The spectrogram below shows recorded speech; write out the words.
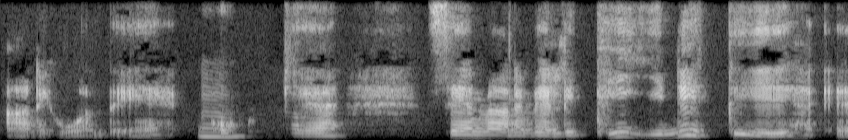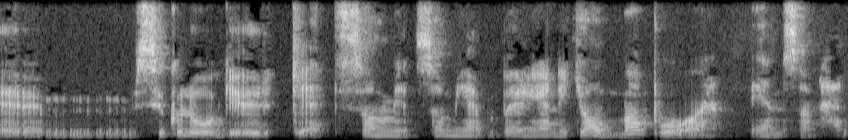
ADHD. Mm. Och eh, sen var det väldigt tidigt i eh, psykologyrket som, som jag började jobba på en sån här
